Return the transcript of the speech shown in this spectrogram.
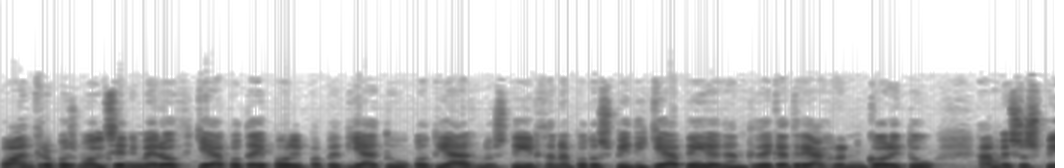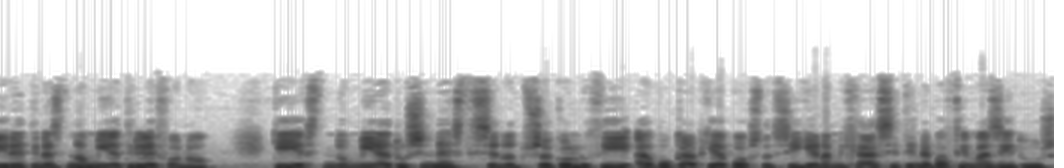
Ο άνθρωπος μόλις ενημερώθηκε από τα υπόλοιπα παιδιά του ότι άγνωστοι ήρθαν από το σπίτι και απήγαγαν τη 13χρονη κόρη του, αμέσως πήρε την αστυνομία τηλέφωνο. Και η αστυνομία του συνέστησε να τους ακολουθεί από κάποια απόσταση για να μην χάσει την επαφή μαζί τους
